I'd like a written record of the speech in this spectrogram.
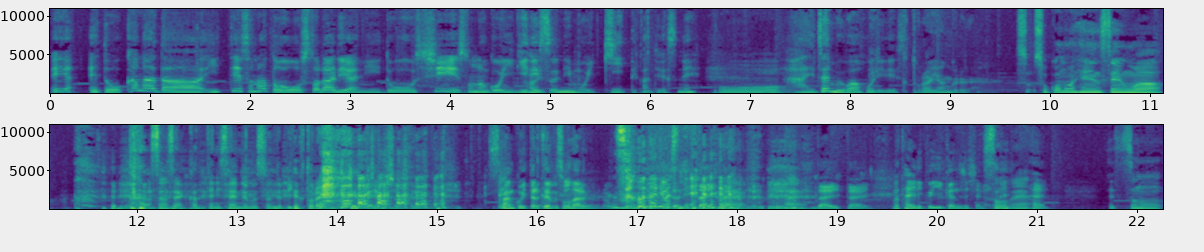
ええっとカナダ行ってその後オーストラリアに移動しその後イギリスにも行きって感じですね。おおはい、全部ワーホリです。トライアングル。そそこの変遷はあ すいません。勝手に線で結んでビッグトライアングルって言っちゃいました3個いったら全部そうなるだろう。そうなりますね。大体。はい。はい。大体、まあ、大陸いい感じでしたからね。そうね。はい、でその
